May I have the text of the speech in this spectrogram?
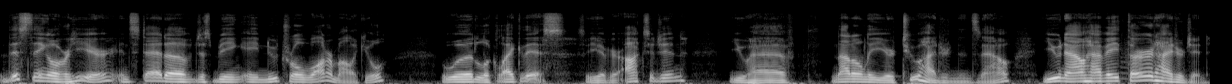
this thing over here, instead of just being a neutral water molecule, would look like this. So you have your oxygen, you have not only your two hydrogens now, you now have a third hydrogen.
